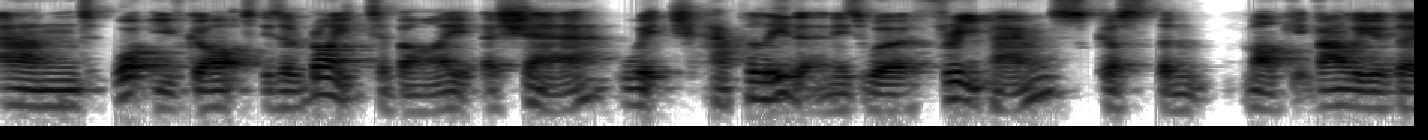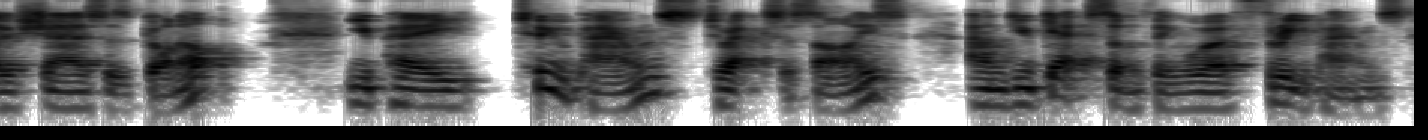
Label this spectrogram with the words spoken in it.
and what you've got is a right to buy a share, which happily then is worth £3 because the market value of those shares has gone up. You pay £2 to exercise, and you get something worth £3.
